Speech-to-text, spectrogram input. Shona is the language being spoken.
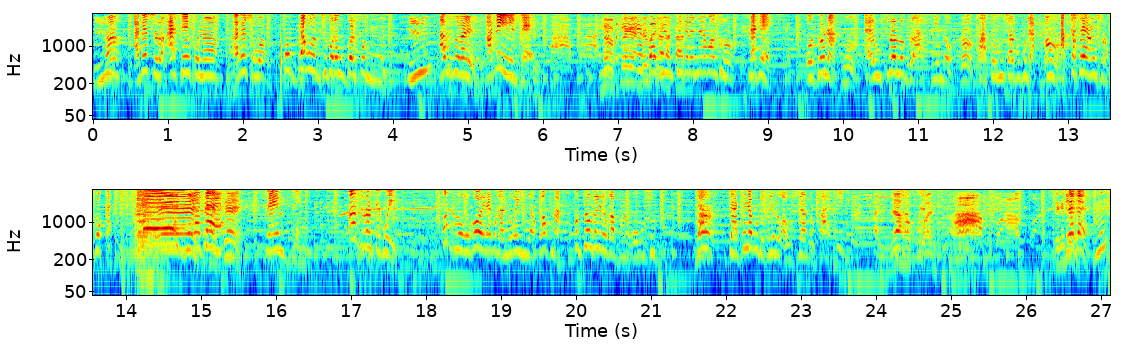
a bɛ sɔrɔ ase kɔnɔ a bɛ sɔrɔ fo bako jikɔrɔ gɔlifo ninnu a bɛ sɔrɔ yen a bɛ yen bɛɛ baden se kelen ɲɛnama sɔrɔ filakɛ o don na a ye wusulalo don a fɛ yen nɔ k'a to musabugu la hmm. a kasa y'an sɔrɔ fo kati fɛn bɛɛ ni an dɔrɔn tɛ koyi ko bamakɔkaw yɛrɛ bɛ ka ɲɔgɔn ɲininka ko kuma ko jɔn kɛlen don ka bamakɔ wusu bi hmm. ja jɛnɛbu de kɛlen don ka wusulan don f'a fɛ yen Hmm?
